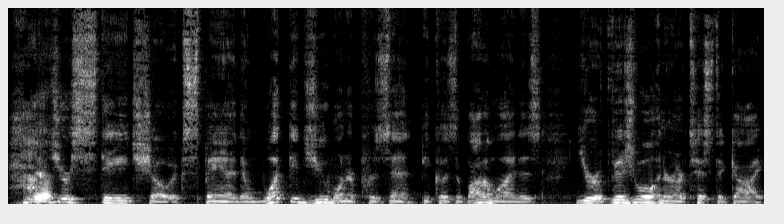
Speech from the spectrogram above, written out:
How yeah. did your stage show expand, and what did you want to present? Because the bottom line is, you're a visual and an artistic guy.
